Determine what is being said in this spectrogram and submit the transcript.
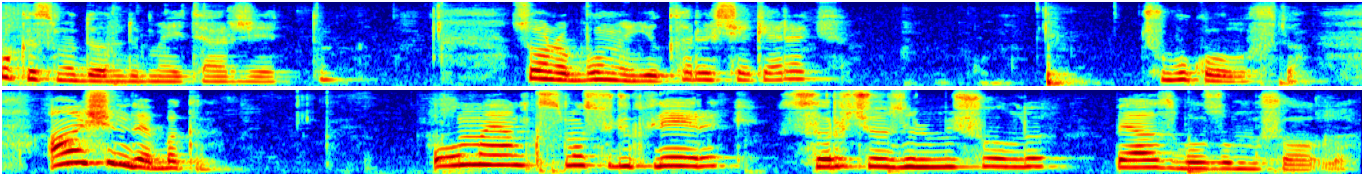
bu kısmı döndürmeyi tercih ettim. Sonra bunu yukarı çekerek çubuk oluştu. Aa şimdi bakın. Olmayan kısma sürükleyerek sarı çözülmüş oldu, beyaz bozulmuş oldu.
